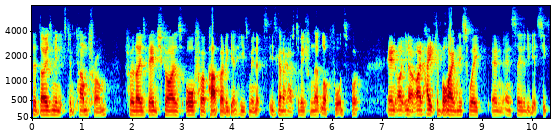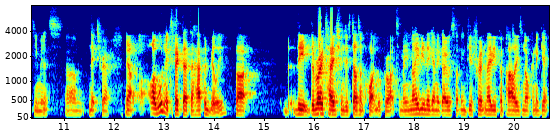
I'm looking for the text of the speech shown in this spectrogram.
that those minutes can come from for those bench guys or for Papa to get his minutes is going to have to be from that lock forward spot. and I, you know I'd hate to buy him this week and, and see that he gets 60 minutes um, next round. Now I wouldn't expect that to happen, Billy, but the the rotation just doesn't quite look right to me. Maybe they're going to go with something different. Maybe Papalii's not going to get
